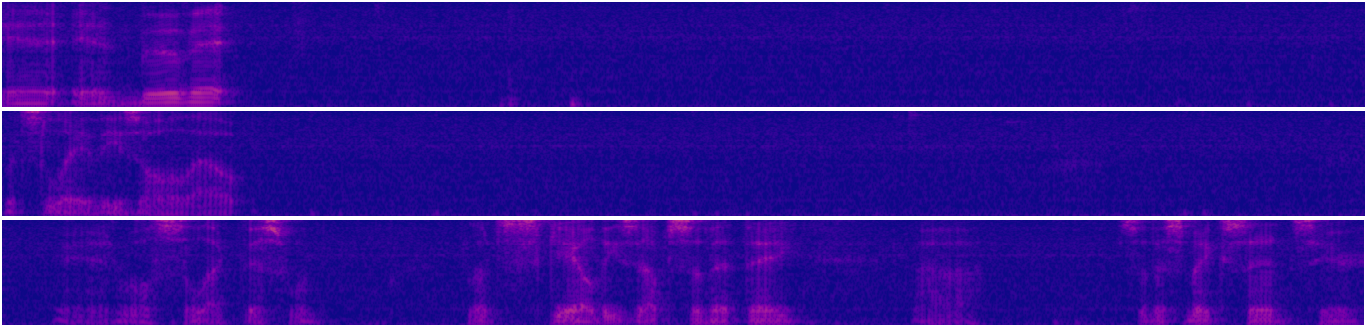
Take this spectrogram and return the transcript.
and, and move it Let's lay these all out. And we'll select this one. Let's scale these up so that they, uh, so this makes sense here.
